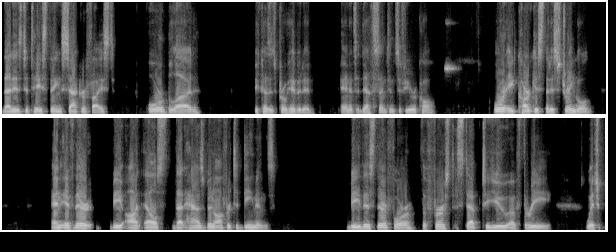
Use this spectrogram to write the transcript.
that is to taste things sacrificed, or blood, because it's prohibited and it's a death sentence, if you recall or a carcass that is strangled. And if there be aught else that has been offered to demons, be this therefore the first step to you of three, which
